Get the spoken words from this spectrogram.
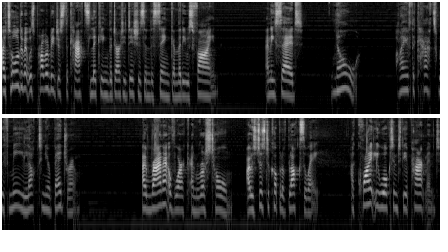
I told him it was probably just the cats licking the dirty dishes in the sink and that he was fine. And he said, No, I have the cats with me locked in your bedroom. I ran out of work and rushed home. I was just a couple of blocks away. I quietly walked into the apartment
